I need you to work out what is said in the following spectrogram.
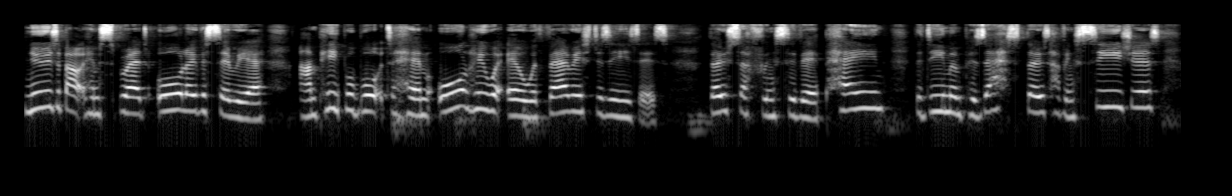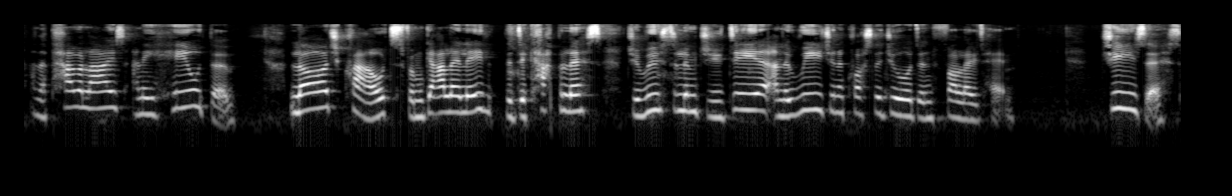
News about him spread all over Syria, and people brought to him all who were ill with various diseases those suffering severe pain, the demon possessed, those having seizures, and the paralyzed, and he healed them. Large crowds from Galilee, the Decapolis, Jerusalem, Judea, and the region across the Jordan followed him. Jesus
